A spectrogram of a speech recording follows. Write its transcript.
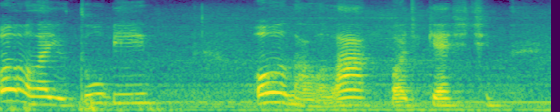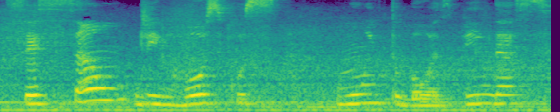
Olá, olá, YouTube. Olá, olá, podcast. Sessão de enroscos. Muito boas-vindas.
